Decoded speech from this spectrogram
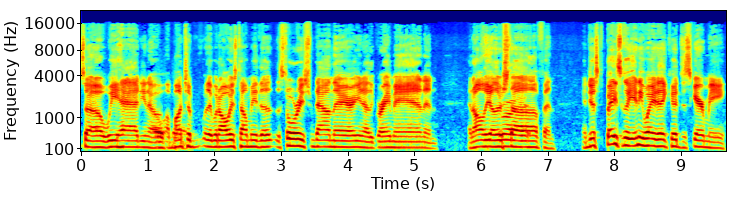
so we had. You know, a bunch of. They would always tell me the the stories from down there. You know, the Gray Man and and all the other Right. stuff, and and just basically any way they could to scare me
